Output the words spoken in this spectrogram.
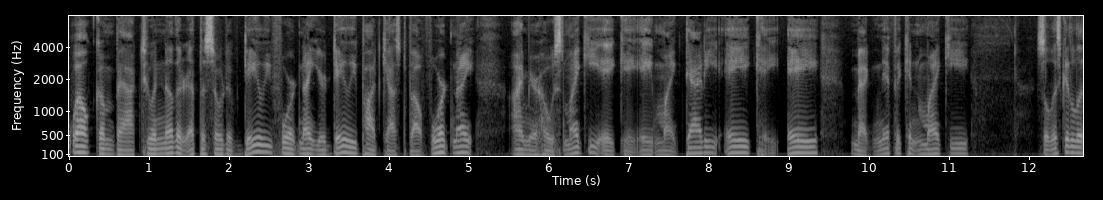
welcome back to another episode of Daily Fortnite, your daily podcast about Fortnite. I'm your host, Mikey, aka Mike Daddy, aka Magnificent Mikey. So let's get a li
